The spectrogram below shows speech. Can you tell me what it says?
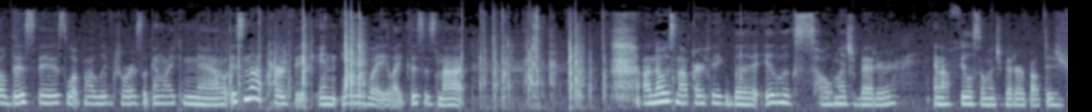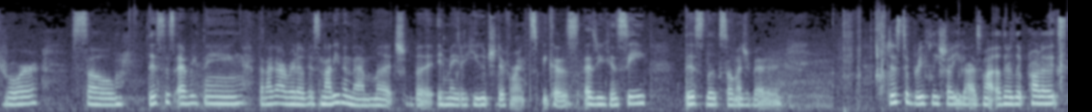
So this is what my lip drawer is looking like now. It's not perfect in any way. Like this is not I know it's not perfect but it looks so much better. And I feel so much better about this drawer. So this is everything that I got rid of. It's not even that much but it made a huge difference because as you can see this looks so much better just to briefly show you guys my other lip products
